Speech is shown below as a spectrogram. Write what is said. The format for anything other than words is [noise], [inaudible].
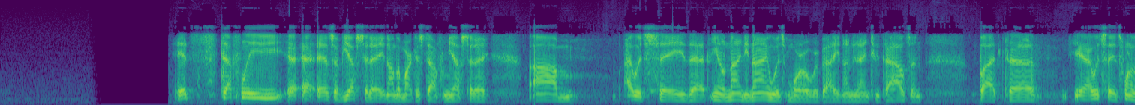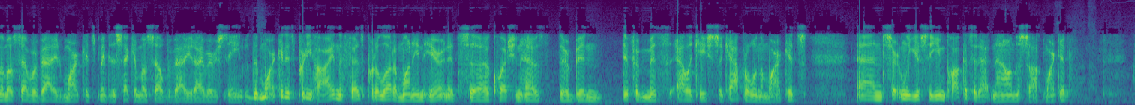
It's definitely, as of yesterday, you know, the market's down from yesterday. Um, I would say that, you know, 99 was more overvalued, 99 2000. But, uh, yeah, I would say it's one of the most overvalued markets, maybe the second most overvalued I've ever seen. The market is pretty high, and the Fed's put a lot of money in here, and it's a question has there been different misallocations of capital in the markets? And certainly you're seeing pockets of that now in the stock market.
